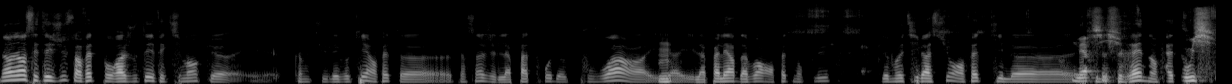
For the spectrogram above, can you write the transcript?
Non, non, c'était juste en fait pour ajouter effectivement que, euh, comme tu l'évoquais, en fait, euh, le personnage il n'a pas trop de pouvoir, il Mm. a, il a pas l'air d'avoir en fait non plus de motivation en fait qui le, qui Merci. le draine en fait, Oui,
